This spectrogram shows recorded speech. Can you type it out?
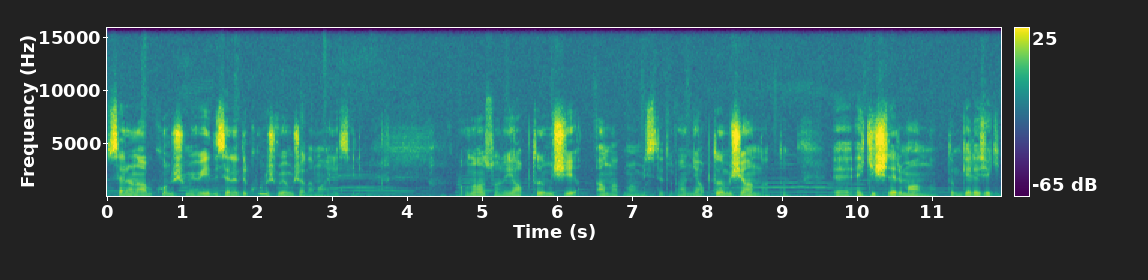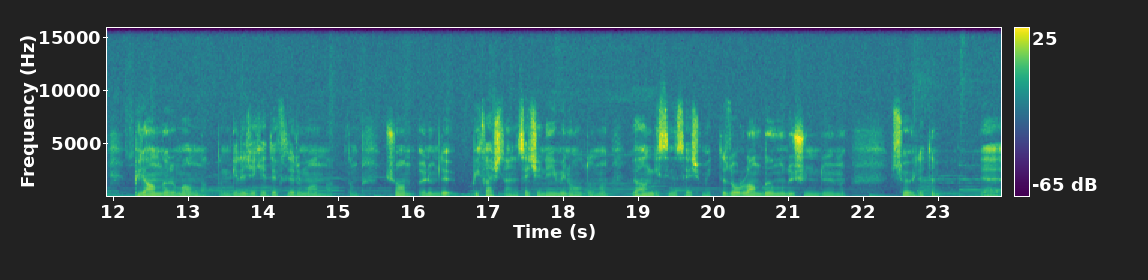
Seren abi konuşmuyor. 7 senedir konuşmuyormuş adam ailesiyle. Ondan sonra yaptığım işi anlatmamı istedi. Ben yaptığım işi anlattım. Ee, ek işlerimi anlattım. Gelecek planlarımı anlattım. Gelecek hedeflerimi anlattım. Şu an önümde birkaç tane seçeneğimin olduğunu ve hangisini seçmekte zorlandığımı düşündüğümü söyledim. Ee,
